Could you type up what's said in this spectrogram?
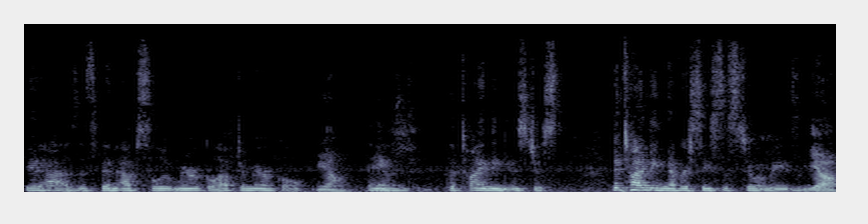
it has. It's been absolute miracle after miracle. Yeah. and He's- the timing is just the timing never ceases to amaze me. yeah.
